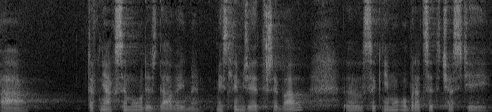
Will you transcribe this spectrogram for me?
a tak nějak se mu odevzdávejme. Myslím, že je třeba eh, se k němu obracet častěji.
